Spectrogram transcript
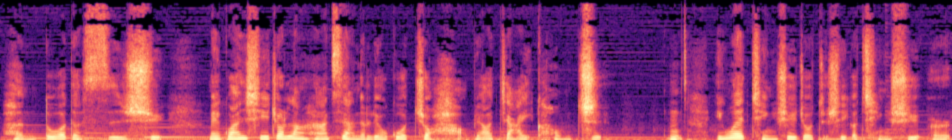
很多的思绪，没关系，就让它自然的流过就好，不要加以控制。嗯，因为情绪就只是一个情绪而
